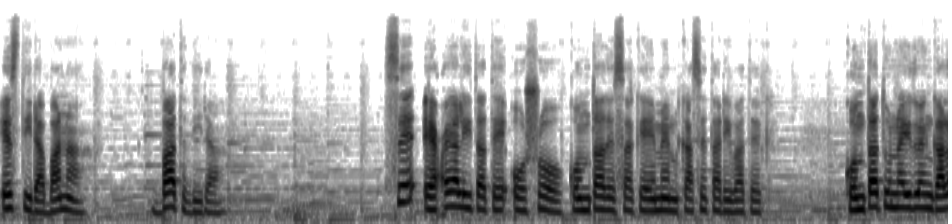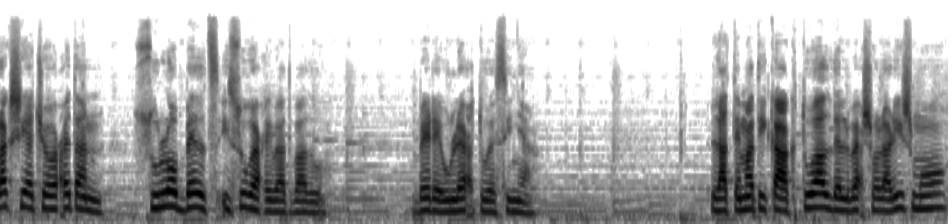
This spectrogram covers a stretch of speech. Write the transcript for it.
ez dira bana, bat dira. Ze errealitate oso konta dezake hemen kazetari batek. Kontatu nahi duen galaxiatxo horretan zulo beltz izugarri bat badu bere ulertu ezina. La temática actual del versolarismo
